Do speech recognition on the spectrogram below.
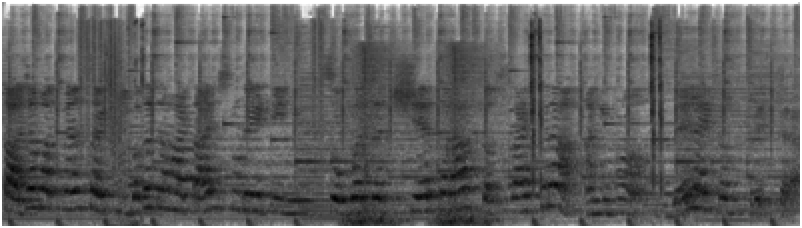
ताज्या बातम्यांसाठी बघत रहा टाइम्स टुडे टीव्ही सोबतच शेअर करा सबस्क्राईब करा आणि हां बेल आयकॉन प्रेस करा.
